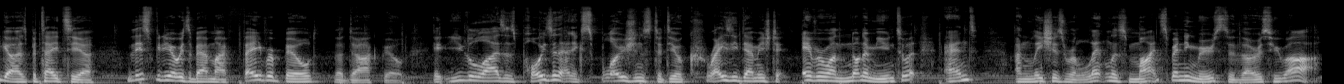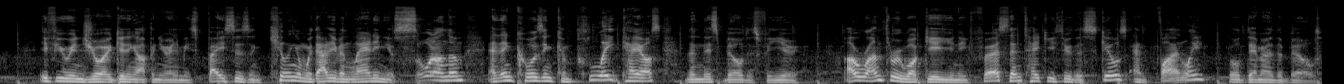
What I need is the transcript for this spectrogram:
guys, Potates here. This video is about my favorite build, the Dark build. It utilizes poison and explosions to deal crazy damage to everyone not immune to it, and unleashes relentless might spending moves to those who are. If you enjoy getting up in your enemies' faces and killing them without even landing your sword on them, and then causing complete chaos, then this build is for you. I'll run through what gear you need first, then take you through the skills, and finally, we'll demo the build.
